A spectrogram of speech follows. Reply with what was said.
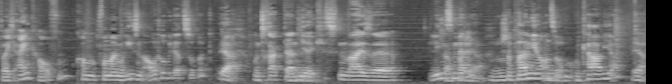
war ich einkaufen, komme von meinem riesen Auto wieder zurück Ja. und trage dann hier kistenweise Lebensmittel, Champagner. Mhm. Champagner und so und Kaviar Ja.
